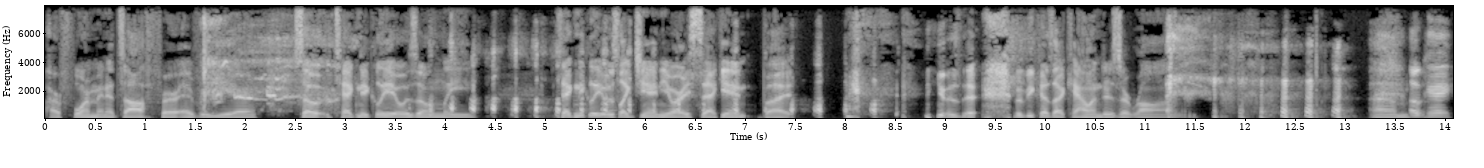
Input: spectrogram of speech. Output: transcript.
are four minutes off for every year. So technically it was only, technically it was like January 2nd, but he was there, but because our calendars are wrong. Um, Okay.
